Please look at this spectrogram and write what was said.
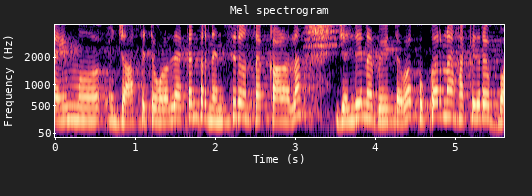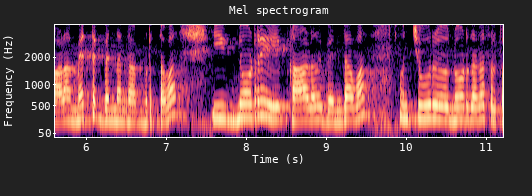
ಟೈಮ್ ಜಾಸ್ತಿ ತೊಗೊಳಲ್ಲ. ಯಾಕಂದ್ರೆ ನೆನೆಸಿರೋಂಥ ಕಾಳೆಲ್ಲ, ಜಲ್ದಿನ ಬೇಯ್ತವೆ. ಕುಕ್ಕರ್ನ ಹಾಕಿದ್ರೆ ಭಾಳ ಮೆತ್ತಗೆ ಬೆಂದಂಗೆ ಆಗ್ಬಿಡ್ತಾವ. ಈಗ ನೋಡ್ರಿ ಕಾಳು ಬೆಂದಾವ. ಒಂಚೂರು ನೋಡಿದಾಗ ಸ್ವಲ್ಪ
